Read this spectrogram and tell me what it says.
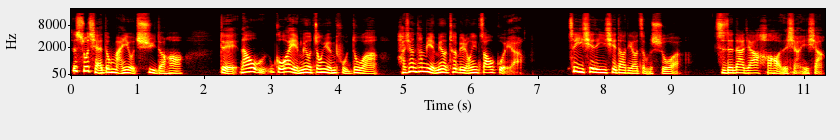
这说起来都蛮有趣的哈。对，然后国外也没有中原普渡啊，好像他们也没有特别容易招鬼啊。这一切的一切到底要怎么说啊？值得大家好好的想一想。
